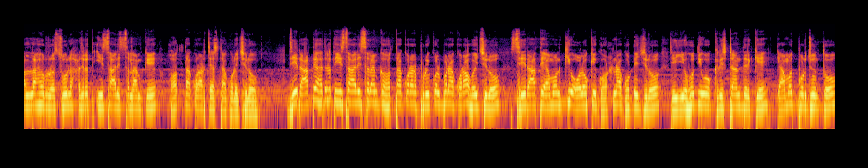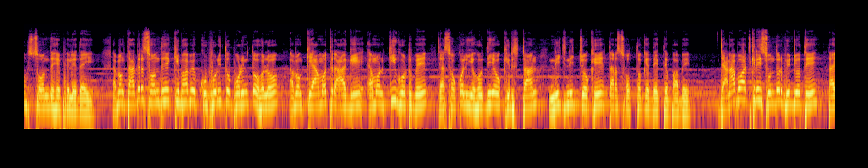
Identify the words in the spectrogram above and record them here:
আল্লাহর রসুল হজরত ঈসা আল ইসলামকে হত্যা করার চেষ্টা করেছিল। যে রাতে হজরত ঈসা আলী সাল্লামকে হত্যা করার পরিকল্পনা করা হয়েছিল, সে রাতে এমন কি অলৌকিক ঘটনা ঘটেছিল যে ইহুদি ও খ্রিস্টানদেরকে কেমত পর্যন্ত সন্দেহে ফেলে দেয় এবং তাদের সন্দেহে কীভাবে কুফরিত পরিণত হলো এবং কেয়ামতের আগে এমন কি ঘটবে যা সকল ইহুদি ও খ্রিস্টান নিজ নিজ চোখে তার সত্যকে দেখতে পাবে। জানাব আজকের এই সুন্দর ভিডিওতে। তাই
